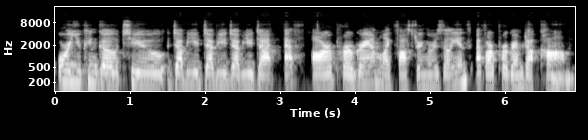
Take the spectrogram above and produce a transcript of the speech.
or you can go to www.frprogram, like fostering resilience, frprogram.com.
